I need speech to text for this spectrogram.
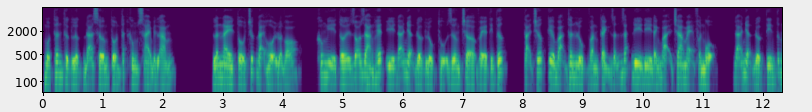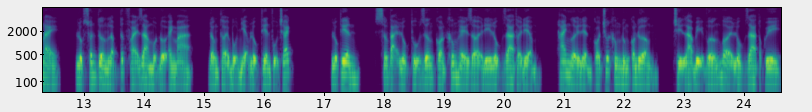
một thân thực lực đã sớm tổn thất không sai biệt lắm. Lần này tổ chức đại hội luận võ, không nghĩ tới rõ ràng hết ý đã nhận được Lục Thủ Dương trở về tin tức, tại trước kia bạn thân Lục Văn Cảnh dẫn dắt đi đi đánh bại cha mẹ phần mộ, đã nhận được tin tức này, Lục Xuân Tường lập tức phái ra một đội ảnh ma, đồng thời bổ nhiệm Lục Thiên phụ trách. Lục Thiên, sớm tại Lục Thủ Dương còn không hề rời đi Lục gia thời điểm, hai người liền có chút không đúng con đường, chỉ là bị vướng bởi Lục gia tộc quy,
